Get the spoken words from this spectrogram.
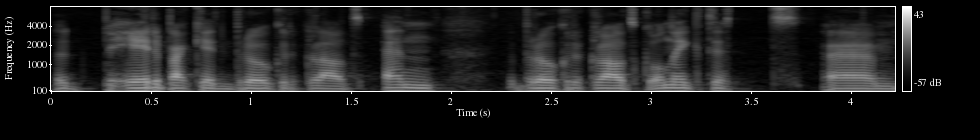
het beheerpakket BrokerCloud en Broker Cloud Connected, ehm,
